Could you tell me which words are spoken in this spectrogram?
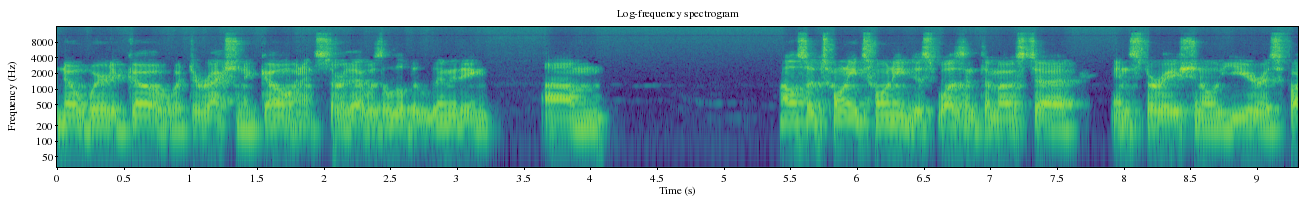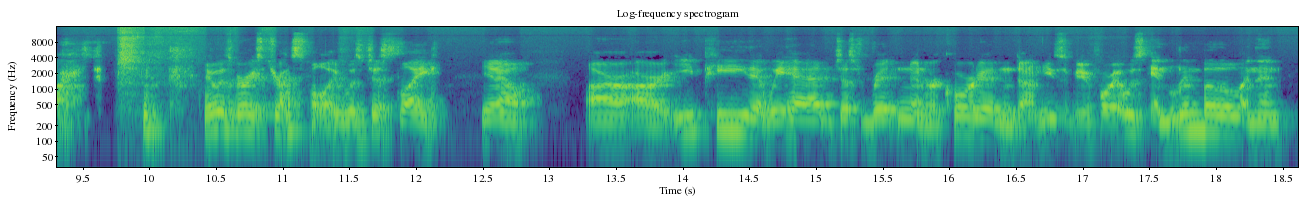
know where to go, what direction to go in, and so that was a little bit limiting. Um, also, 2020 just wasn't the most uh, inspirational year as far as it was very stressful. It was just like you know our our EP that we had just written and recorded and done a music video for. It was in limbo, and then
